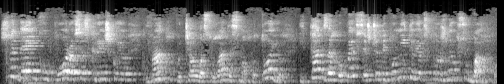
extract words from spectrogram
Швиденько упорався з кришкою, Іванко почав ласувати смакотою і так захопився, що не помітив, як спорожнив всю банку.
